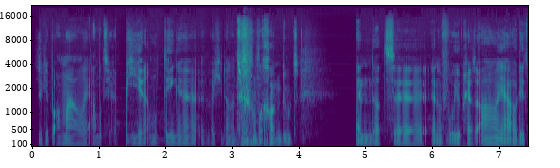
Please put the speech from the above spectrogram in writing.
Dus ik heb allemaal, ja, allemaal therapieën en allemaal dingen, wat je dan natuurlijk allemaal gewoon doet. En, dat, en dan voel je op een gegeven moment, oh ja, oh, dit,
